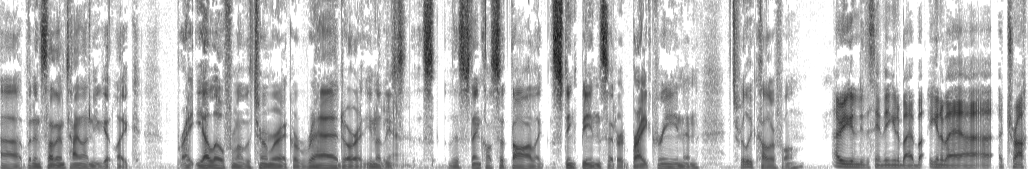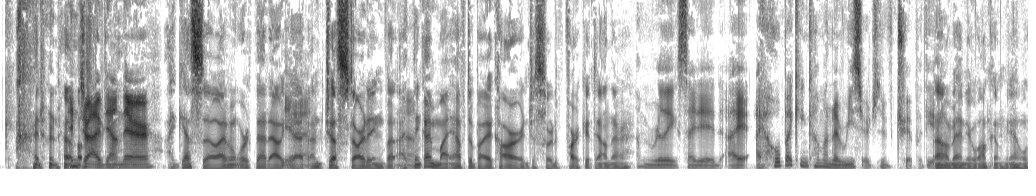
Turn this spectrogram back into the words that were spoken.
Uh, but in southern Thailand, you get like bright yellow from all the turmeric, or red, or you know these s- this thing called sata, like stink beans that are bright green, and it's really colorful. Are you gonna do the same thing? You're gonna buy a, you're gonna buy a, a, truck I don't know. and drive down there. I guess so. I haven't worked that out yet. I'm just starting, but I uh-huh. think I might have to buy a car and just sort of park it down there. I'm really excited. I, I hope I can come on a research trip with you. Oh man, you're welcome. Yeah.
